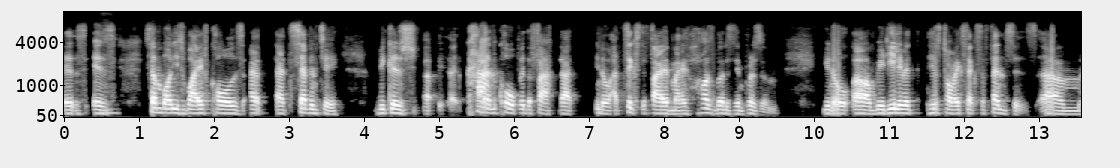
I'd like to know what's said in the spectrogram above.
is is somebody's wife calls at at 70 because uh, can't cope with the fact that you know at 65 my husband is in prison you know, um, we're dealing with historic sex offenses. Um,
